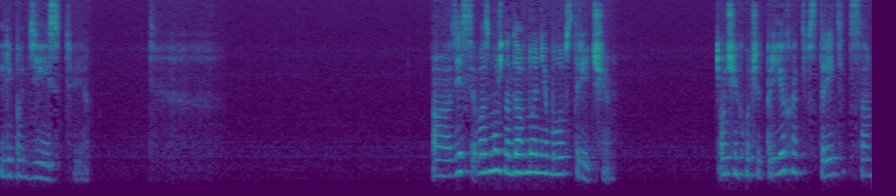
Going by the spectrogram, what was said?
либо действия. Здесь, возможно, давно не было встречи. Очень хочет приехать, встретиться.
